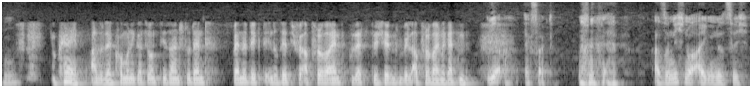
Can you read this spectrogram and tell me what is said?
Hm. Okay, also der Kommunikationsdesign-Student Benedikt interessiert sich für Apfelwein, setzt sich hin, will Apfelwein retten. Ja, exakt. also nicht nur eigennützig.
